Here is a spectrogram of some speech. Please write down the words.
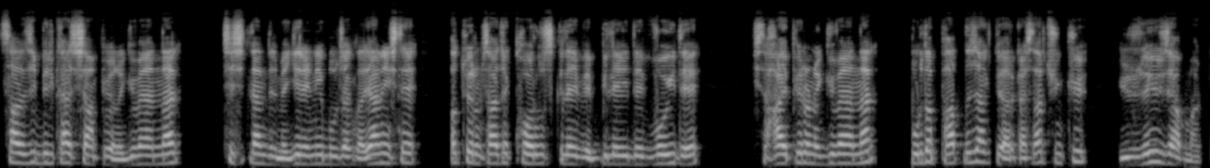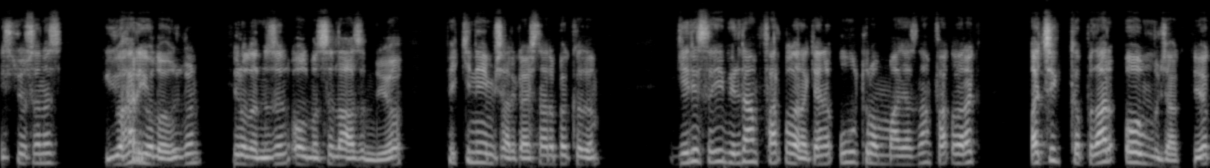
Sadece birkaç şampiyona güvenenler çeşitlendirme geleneği bulacaklar. Yani işte atıyorum sadece Corvus Clay ve Blade, Void'e işte Hyperion'a güvenenler burada patlayacak diyor arkadaşlar. Çünkü %100 yapmak istiyorsanız her yola uygun hero'larınızın olması lazım diyor. Peki neymiş arkadaşlar bakalım. Geri sayı birden farklı olarak yani Ultron macerasından farklı olarak açık kapılar olmayacak diyor.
